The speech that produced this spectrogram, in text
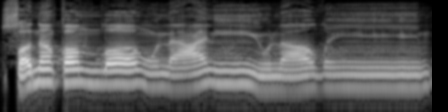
صدق الله العلي العظيم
